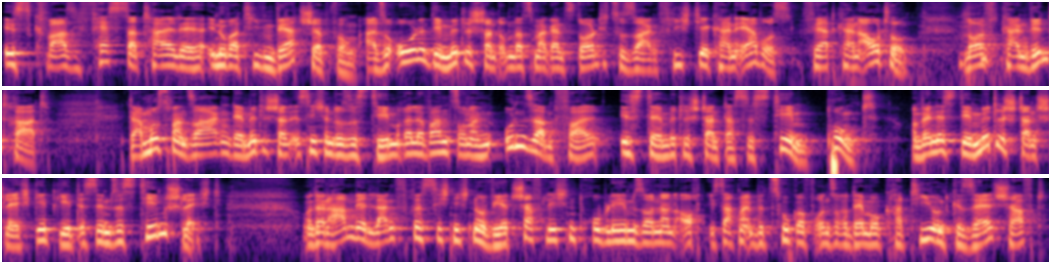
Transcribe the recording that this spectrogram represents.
ist quasi fester Teil der innovativen Wertschöpfung. Also ohne den Mittelstand, um das mal ganz deutlich zu sagen, fliegt hier kein Airbus, fährt kein Auto, läuft kein Windrad. Da muss man sagen, der Mittelstand ist nicht nur systemrelevant, sondern in unserem Fall ist der Mittelstand das System. Punkt. Und wenn es dem Mittelstand schlecht geht, geht es dem System schlecht. Und dann haben wir langfristig nicht nur wirtschaftlichen Problem, sondern auch, ich sag mal, in Bezug auf unsere Demokratie und Gesellschaft,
